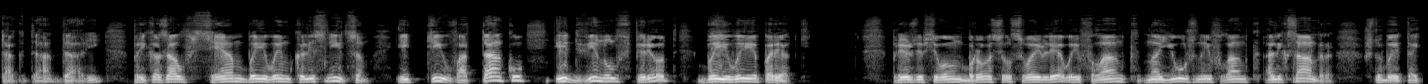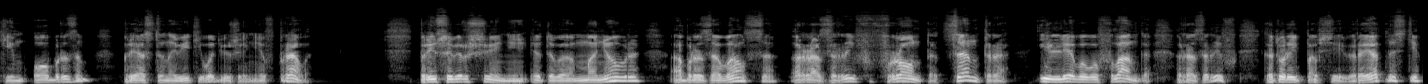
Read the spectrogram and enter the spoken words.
Тогда Дарий приказал всем боевым колесницам идти в атаку и двинул вперед боевые порядки. Прежде всего он бросил свой левый фланг на южный фланг Александра, чтобы таким образом приостановить его движение вправо. При совершении этого маневра образовался разрыв фронта центра и левого фланга, разрыв, который, по всей вероятности,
